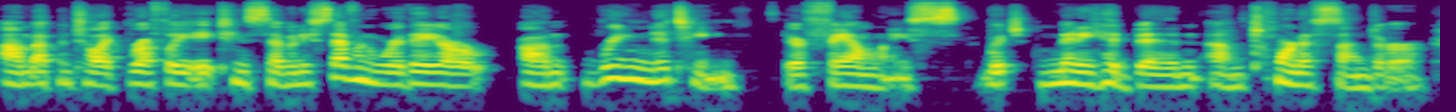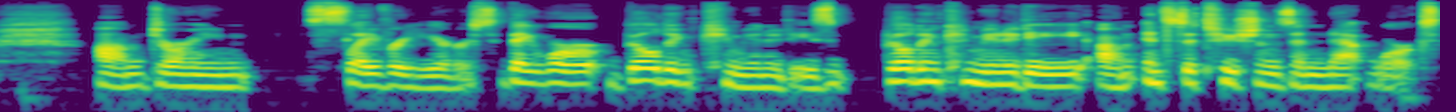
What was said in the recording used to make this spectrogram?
Um, up until like roughly 1877, where they are um, reknitting their families, which many had been um, torn asunder um, during slavery years. They were building communities, building community um, institutions and networks.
